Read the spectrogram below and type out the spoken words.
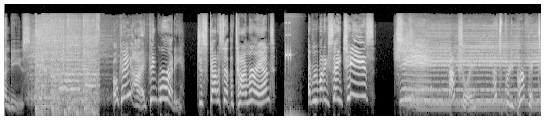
undies. Okay, I think we're ready. Just gotta set the timer and everybody say cheese. Cheese. Actually, that's pretty perfect.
